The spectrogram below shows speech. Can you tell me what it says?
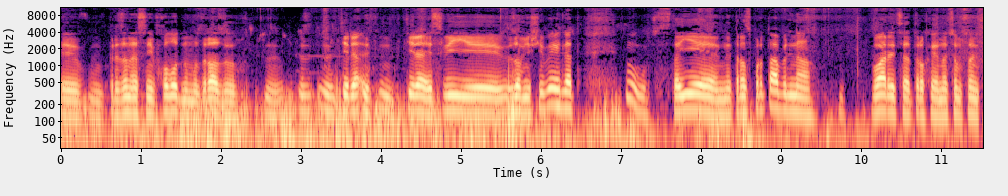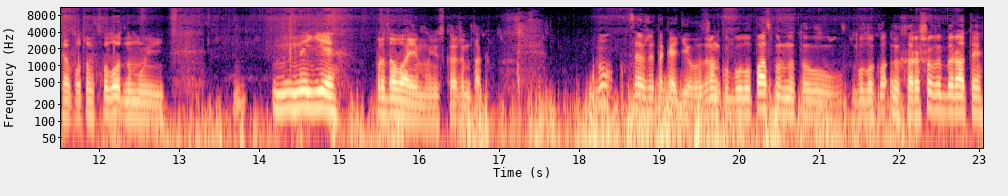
е, при занесенні в холодному зразу е, е, тіряє свій е, зовнішній вигляд, ну, стає нетранспортабельна, вариться трохи на цьому сонці, а потім в холодному і не є продаваємою, скажімо так. Ну, це вже таке діло. Зранку було пасмурно, то було хорошо вибирати.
